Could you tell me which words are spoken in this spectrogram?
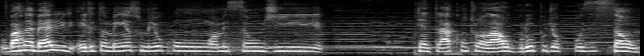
O Barnabé ele também assumiu com a missão de tentar controlar o grupo de oposição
